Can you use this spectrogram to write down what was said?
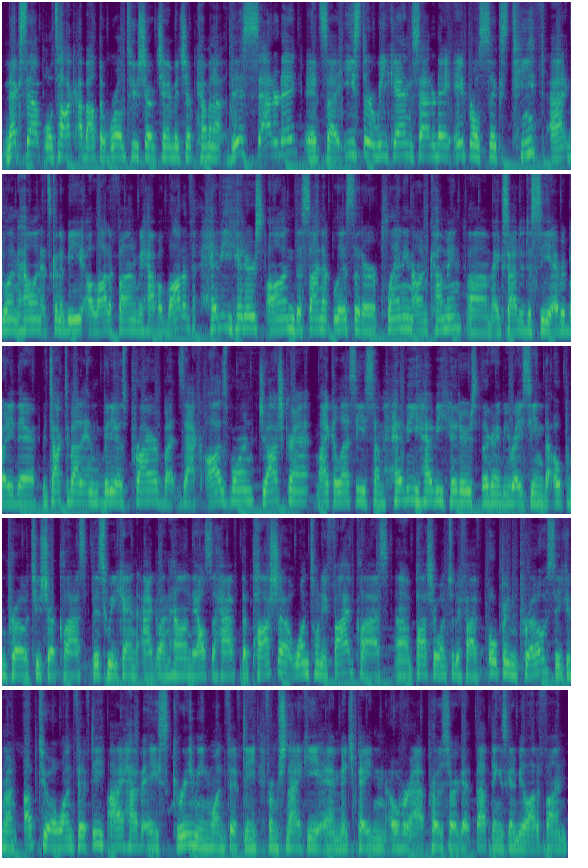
Next up, we'll talk about the World Two Stroke Championship coming up this Saturday. It's uh, Easter weekend, Saturday, April 16th at Glen Helen. It's going to be a lot of fun. We have a lot of heavy hitters on the sign up list that are planning on coming. Um, excited to see everybody there. We talked about it in videos prior, but Zach Osborne, Josh Grant, Mike Alessi, some heavy, heavy hitters. They're going to be racing the Open Pro two-stroke class this weekend at Glen Helen. They also have the Pasha 125 class, uh, Pasha 125 Open Pro, so you can run up to a 150. I have a screaming 150 from Schneike and Mitch Payton over at Pro Circuit. That thing is going to be a lot of fun.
